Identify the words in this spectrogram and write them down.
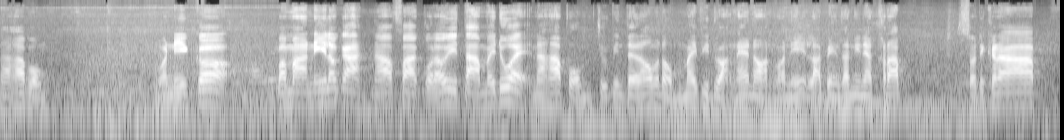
นะครับผม วันนี้ก็ประมาณนี้แล้วกันนะฝากกดไลค์ติดตามไว้ด้วยนะครับผมจุบอินเตอร์นครปฐมไม่ผิดหวังแน่นอนวันนี้ลาเพียงเท่านี้นะครับ สวัสดีครับ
